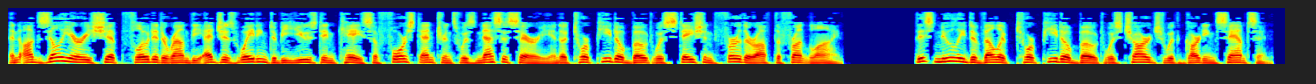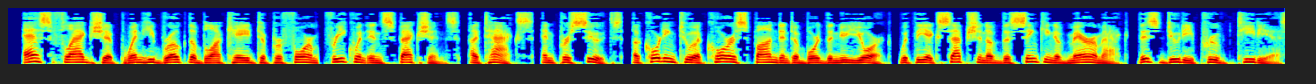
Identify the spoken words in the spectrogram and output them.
An auxiliary ship floated around the edges waiting to be used in case a forced entrance was necessary and a torpedo boat was stationed further off the front line. This newly developed torpedo boat was charged with guarding Sampson. Flagship when he broke the blockade to perform frequent inspections, attacks, and pursuits, according to a correspondent aboard the New York, with the exception of the sinking of Merrimack, this duty proved tedious.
